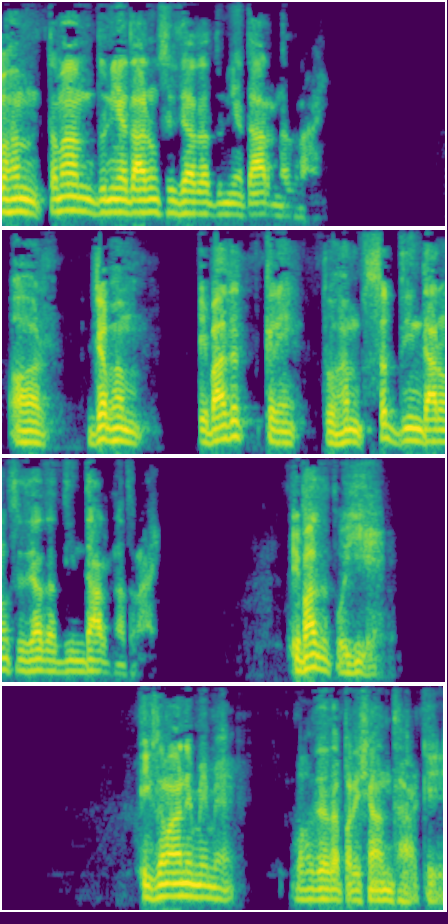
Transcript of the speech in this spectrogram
تو ہم تمام دنیا داروں سے زیادہ دنیا دار نظر آئیں۔ اور جب ہم عبادت کریں تو ہم سب دینداروں سے زیادہ دیندار نظر آئیں۔ عبادت وہی ہے۔ ایک زمانے میں میں بہت زیادہ پریشان تھا کہ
